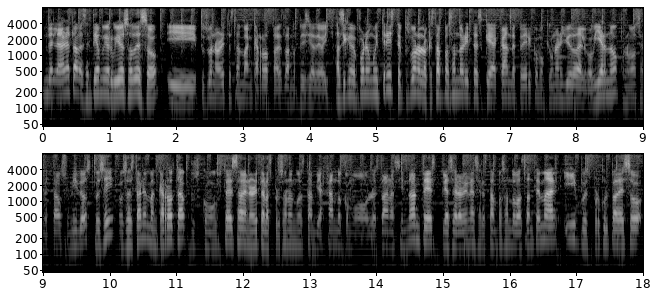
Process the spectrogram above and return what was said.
la neta, me sentía muy orgulloso de eso. Y pues bueno, ahorita está en bancarrota, es la noticia de hoy. Así que me pone muy triste. Pues bueno, lo que está pasando ahorita es que acaban de pedir como que una ayuda del gobierno, por lo menos en Estados Unidos. Pues sí, o sea, están en bancarrota. Pues como ustedes saben, ahorita las personas no están viajando como lo estaban haciendo antes. Las aerolíneas se le están pasando bastante mal y pues por culpa de eso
